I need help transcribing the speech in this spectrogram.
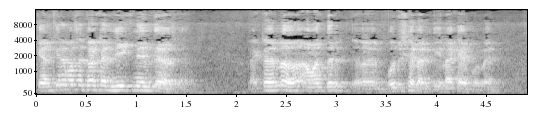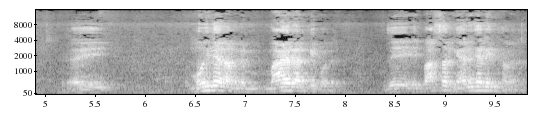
ক্যালকিরা মাসে একটা নিক নেম দেওয়া যায়। একটা হলো আমাদের বরিশাল আর কি এলাকায় বলে এই মহিলারা মানে মায়ের আর কি বলে যে এই বাচ্চার জ্ঞান জ্ঞানই থামে না।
